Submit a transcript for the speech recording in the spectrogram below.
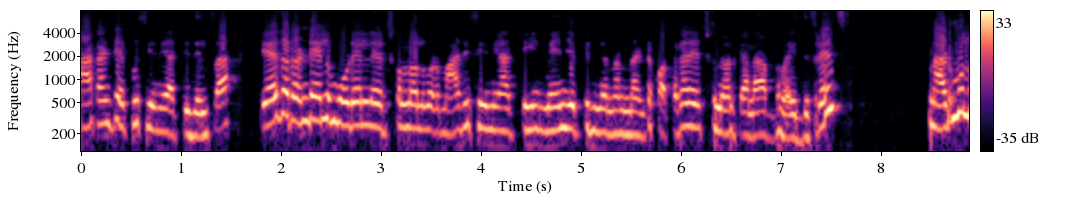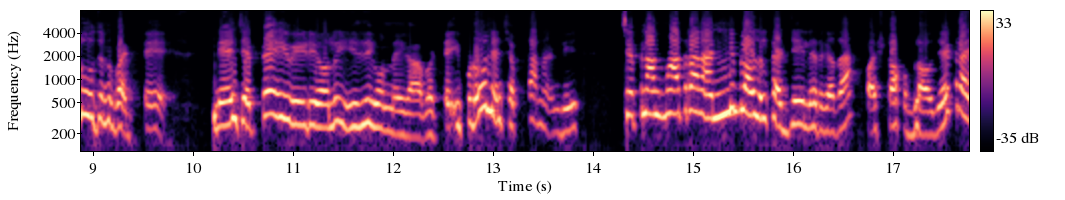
నాకంటే ఎక్కువ సీనియారిటీ తెలుసా? ఏదో రెండేళ్ళు మూడేళ్ళు నేర్చుకున్న వాళ్ళు కూడా మాది సీనియారిటీ. మేం చెప్పింది అంటే కొత్తగా నేర్చుకునే వాళ్ళకి ఎలా అర్థమైంది ఫ్రెండ్స్ నడుము లూజును బట్టే నేను చెప్పే ఈ వీడియోలు ఈజీగా ఉన్నాయి కాబట్టి ఇప్పుడు నేను చెప్తానండి. చెప్పినంత మాత్రం అన్ని బ్లౌజులు కట్ చేయలేరు కదా. ఫస్ట్ ఒక బ్లౌజే ట్రై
